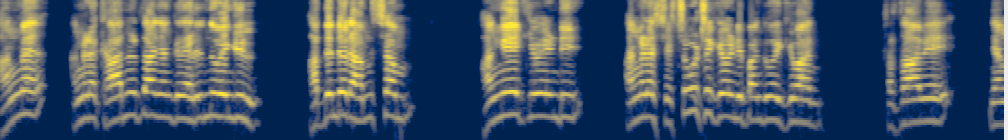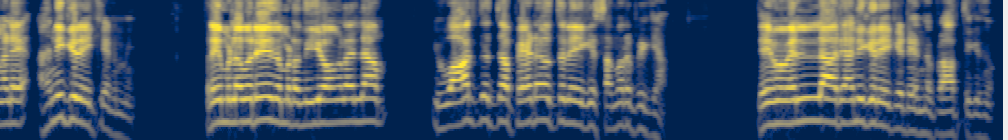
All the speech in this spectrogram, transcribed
അങ്ങ് അങ്ങയുടെ കാരണത്താൽ ഞങ്ങൾക്ക് തരുന്നുവെങ്കിൽ അതിന്റെ ഒരു അംശം അങ്ങേക്ക് വേണ്ടി അങ്ങയുടെ ശുശ്രൂഷയ്ക്ക് വേണ്ടി പങ്കുവയ്ക്കുവാൻ കർത്താവെ ഞങ്ങളെ അനുഗ്രഹിക്കണമേ. പ്രിയമുള്ളവരെ നമ്മുടെ നിയോഗങ്ങളെല്ലാം ഈ വാഗ്ദത്ത പേടകത്തിലേക്ക് സമർപ്പിക്കാം. ദൈവം എല്ലാവരും അനുഗ്രഹിക്കട്ടെ എന്ന് പ്രാർത്ഥിക്കുന്നു.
